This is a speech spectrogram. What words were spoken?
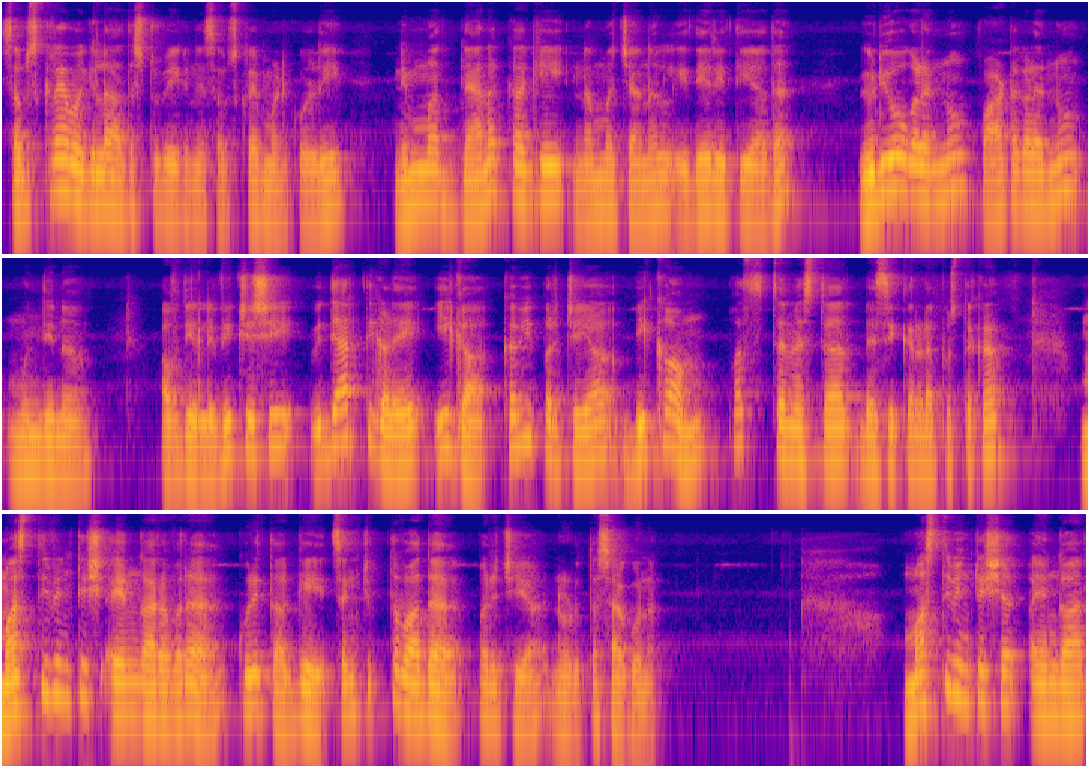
ಸಬ್ಸ್ಕ್ರೈಬ್ ಆಗಿಲ್ಲ, ಆದಷ್ಟು ಬೇಗನೆ ಸಬ್ಸ್ಕ್ರೈಬ್ ಮಾಡಿಕೊಳ್ಳಿ. ನಿಮ್ಮ ಜ್ಞಾನಕ್ಕಾಗಿ ನಮ್ಮ ಚಾನಲ್ ಇದೇ ರೀತಿಯಾದ ವಿಡಿಯೋಗಳನ್ನು, ಪಾಠಗಳನ್ನು ಮುಂದಿನ ಅವಧಿಯಲ್ಲಿ ವೀಕ್ಷಿಸಿ. ವಿದ್ಯಾರ್ಥಿಗಳೇ, ಈಗ ಕವಿ ಪರಿಚಯ B Com first semester basic Kannada ಪುಸ್ತಕ. ಮಾಸ್ತಿ ವೆಂಕಟೇಶ್ ಅಯ್ಯಂಗಾರ್ ಅವರ ಕುರಿತಾಗಿ ಸಂಕ್ಷಿಪ್ತವಾದ ಪರಿಚಯ ನೋಡುತ್ತಾ ಸಾಗೋಣ. ಮಾಸ್ತಿ ವೆಂಕಟೇಶ ಅಯ್ಯಂಗಾರ್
